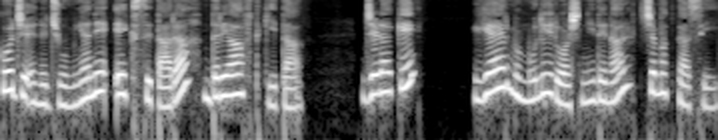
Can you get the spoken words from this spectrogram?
ਕੁਝ ਨਜੂਮੀਆਂ ਨੇ ਇੱਕ ਸਿਤਾਰਾ ਦਰਿਆਫਤ ਕੀਤਾ, ਜਿਹੜਾ ਕਿ ਗੈਰ ਮਾਮੂਲੀ ਰੋਸ਼ਨੀ ਦੇ ਨਾਲ ਚਮਕਦਾ ਸੀ।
